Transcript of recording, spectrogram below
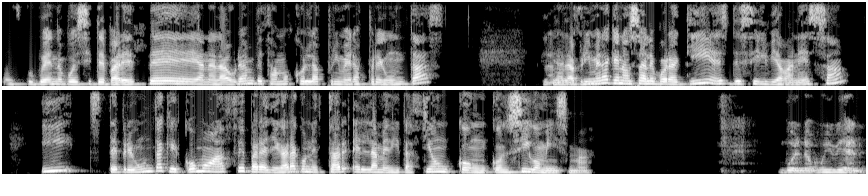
Estupendo, pues si te parece, Ana Laura, empezamos con las primeras preguntas. la primera que nos sale por aquí es de Silvia Vanessa y te pregunta que cómo hace para llegar a conectar en la meditación con consigo misma. Bueno, muy bien.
